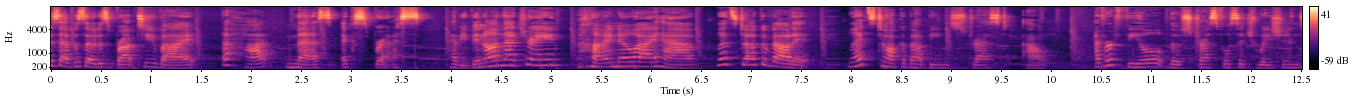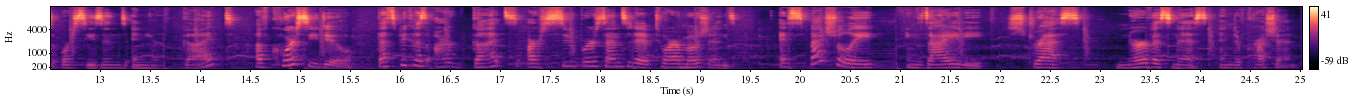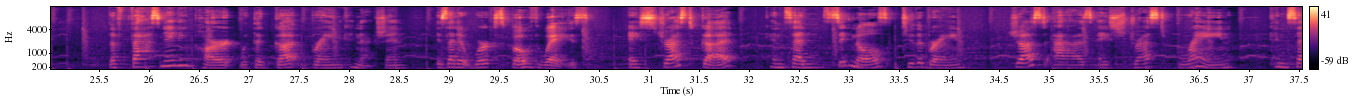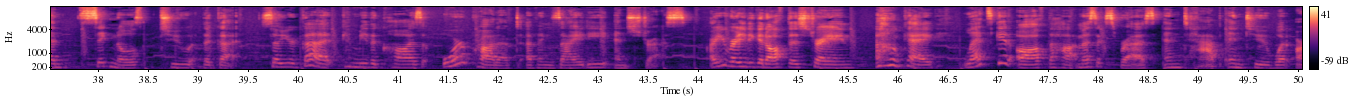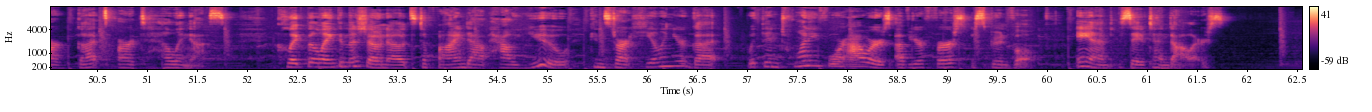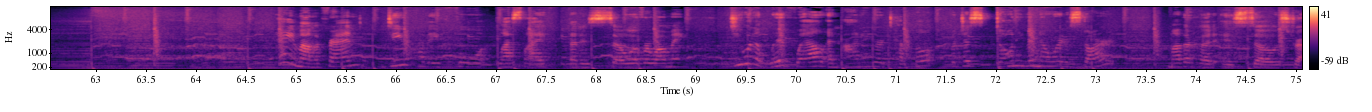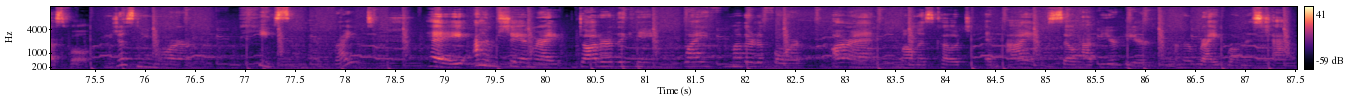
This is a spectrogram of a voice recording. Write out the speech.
This episode is brought to you by the Hot Mess Express. Have you been on that train? I know I have. Let's talk about it. Let's talk about being stressed out. Ever feel those stressful situations or seasons in your gut? Of course you do. That's because our guts are super sensitive to our emotions, especially anxiety, stress, nervousness, and depression. The fascinating part with the gut brain connection is that it works both ways. A stressed gut can send signals to the brain, just as a stressed brain can send signals to the gut. So, your gut can be the cause or product of anxiety and stress. Are you ready to get off this train? Okay, let's get off the Hot Mess Express and tap into what our guts are telling us. Click the link in the show notes to find out how you can start healing your gut within 24 hours of your first spoonful and save $10. Hey, mama friend, do you have a full, blessed life that is so overwhelming? Do you want to live well and honor your temple, but just don't even know where to start? Motherhood is so stressful. You just need more peace, am I right? Hey, I'm Shan Wright, daughter of the king, wife, mother to four, wellness coach, and I am so happy you're here on the Right Wellness Chat.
